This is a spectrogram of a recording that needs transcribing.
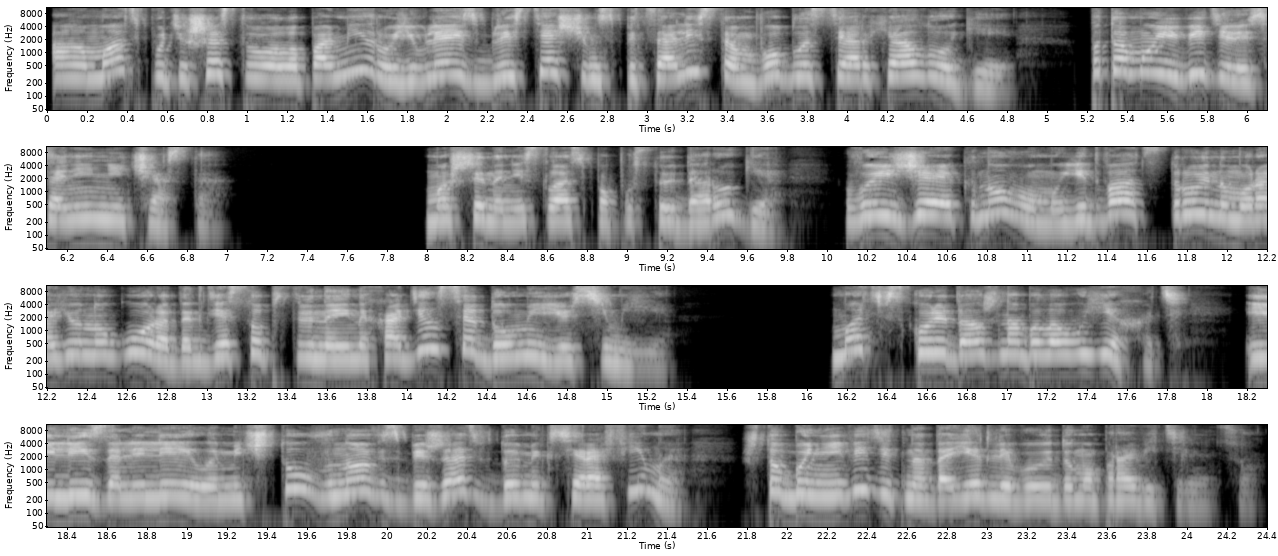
а мать путешествовала по миру, являясь блестящим специалистом в области археологии, потому и виделись они нечасто. Машина неслась по пустой дороге, выезжая к новому, едва отстроенному району города, где, собственно, и находился дом ее семьи. Мать вскоре должна была уехать, и Лиза лелеяла мечту вновь сбежать в домик Серафимы, чтобы не видеть надоедливую домоправительницу.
